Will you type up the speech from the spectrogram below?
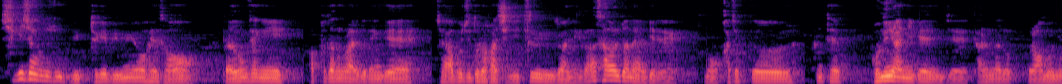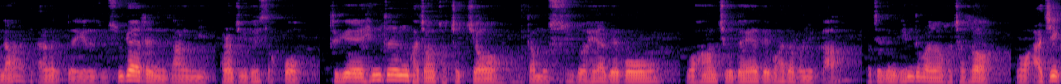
시기적으로 좀 되게 미묘해서 여동생이 아프다는 걸 알게 된 게 제 아버지 돌아가시기 이틀 전인가 사흘 전에 알게 돼. 뭐 가족들한테 본의 아니게 이제 다른 가족들 어머니나 다른 가족들에게는 좀 숨겨야 되는 상황이 벌어지기도 했었고 되게 힘든 과정을 거쳤죠. 일단 뭐 수술도 해야 되고 뭐 항암 치료도 해야 되고 하다 보니까 어쨌든 힘든 과정을 거쳐서 뭐 아직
